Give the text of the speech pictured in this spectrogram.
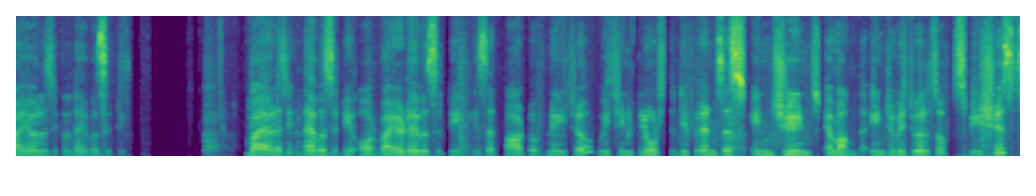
Biological diversity. Biological diversity or biodiversity is a part of nature which includes the differences in genes among the individuals of species,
